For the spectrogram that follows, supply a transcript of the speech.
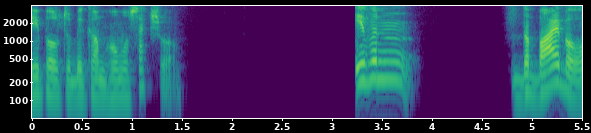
people to become homosexual. Even the Bible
